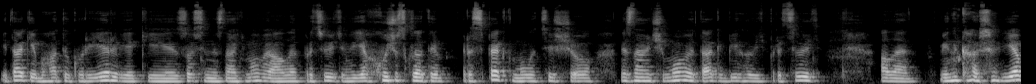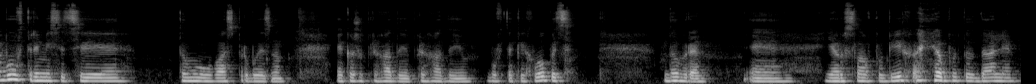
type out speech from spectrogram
І так, є багато кур'єрів, які зовсім не знають мови, але працюють. Я хочу сказати респект, молодці, що не знаючи мови, так бігають, працюють. Але він каже: я був три місяці тому у вас приблизно. Я кажу, пригадую, пригадую, був такий хлопець. Добре, е, Ярослав побіг, а я буду далі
